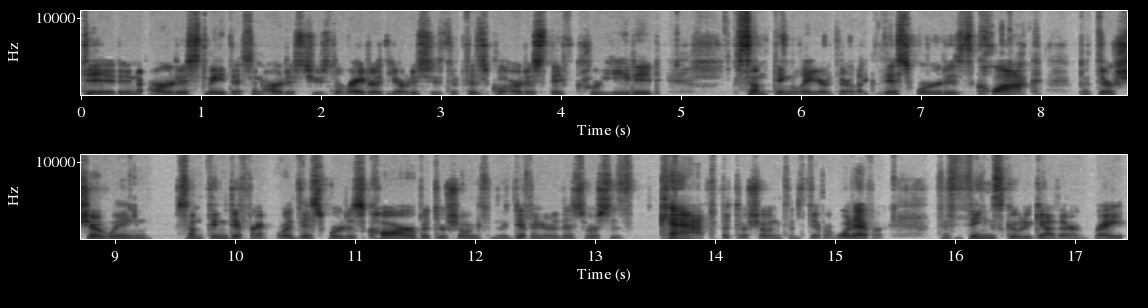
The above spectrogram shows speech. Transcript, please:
did. An artist made this. An artist who's the writer, the artist who's the physical artist. They've created something layered. They're like, this word is clock, but they're showing something different. Or this word is car, but they're showing something different. Or this word is cat, but they're showing something different. Whatever. The things go together, right?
